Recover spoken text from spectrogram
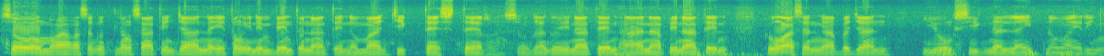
So, ang makakasagot lang sa atin dyan na itong inimbento natin na magic tester. So, gagawin natin, hahanapin natin kung asan nga ba dyan yung signal light na wiring.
